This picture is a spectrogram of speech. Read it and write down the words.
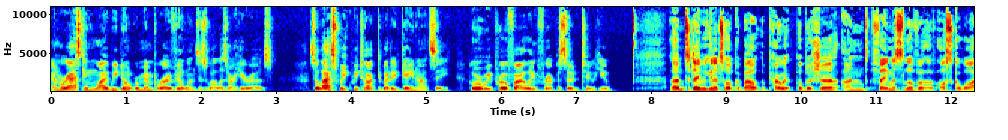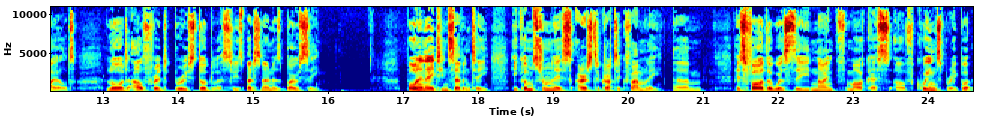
and we're asking why we don't remember our villains as well as our heroes. So last week we talked about a gay Nazi. Who are we profiling for episode 2, Huw? Um, today we're going to talk about the poet, publisher, and famous lover of Oscar Wilde, Lord Alfred Bruce Douglas, who's better known as Bosie. Born in 1870, he comes from this aristocratic family. Um, his father was the ninth Marquess of Queensberry, but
